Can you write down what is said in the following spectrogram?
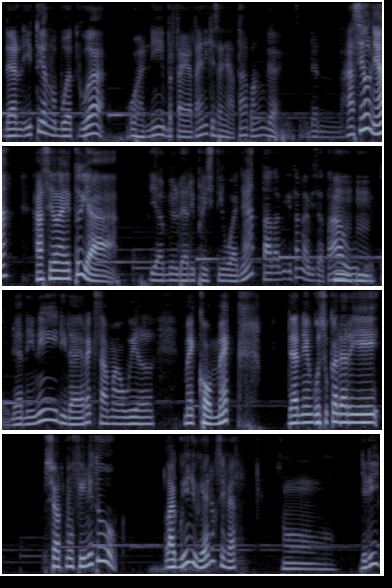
Dan itu yang ngebuat gue wah ini bertanya-tanya ini kisah nyata apa enggak gitu. Dan hasilnya hasilnya itu ya diambil dari peristiwa nyata tapi kita nggak bisa tahu Hmm, hmm. gitu. Dan ini didirect sama Will McCormack. Dan yang gue suka dari short movie ini tuh lagunya juga enak sih Fat. Oh. jadi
